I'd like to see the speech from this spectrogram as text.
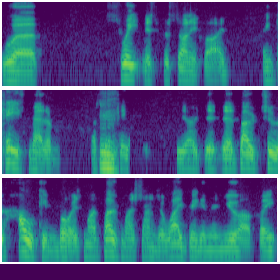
were sweetness personified, and Keith met them. I said, Mm. Keith, you know, they're, they're both two hulking boys. My both my sons are way bigger than you are, Pete.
